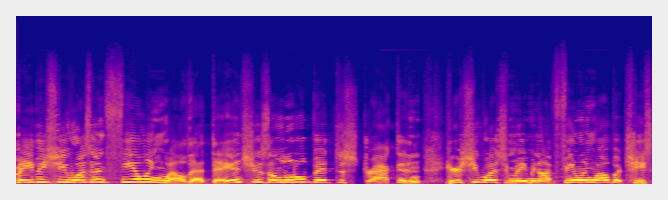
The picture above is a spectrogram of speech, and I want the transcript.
Maybe she wasn't feeling well that day and she was a little bit distracted. And here she was, maybe not feeling well, but she's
